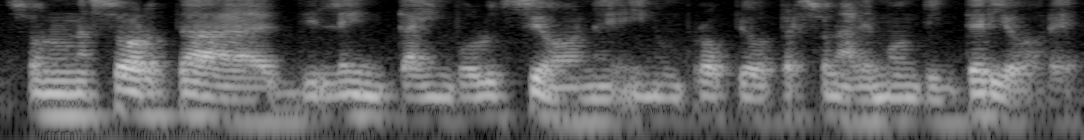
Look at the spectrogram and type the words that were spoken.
Sono una sorta di lenta involuzione in un proprio personale mondo interiore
